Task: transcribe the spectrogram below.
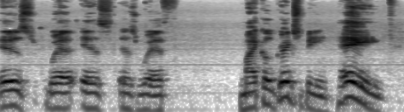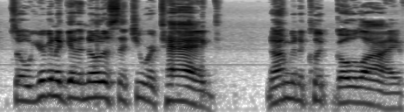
is with is is with Michael Grigsby. Hey, so you're gonna get a notice that you were tagged. Now I'm gonna click go live.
